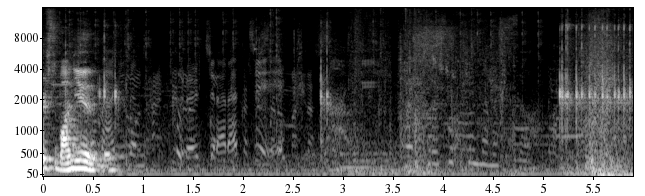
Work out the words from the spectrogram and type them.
실수 많이 했는데 그럴 줄 알았지. 앞으로 10분 남았어.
